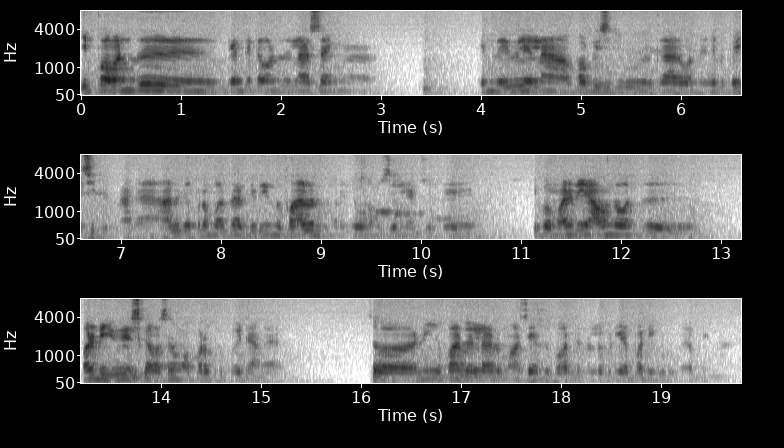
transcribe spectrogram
இப்போ வந்து எங்கிட்ட வந்து லாஸ்ட் டைம் இந்த இதில் எல்லாம் பப்ளிசிட்டிக்காக வந்து எங்கிட்ட பேசிகிட்டு இருந்தாங்க. அதுக்கப்புறம் பார்த்தா திடீர்னு ஃபாதருக்கு மறுபடியும் உடம்பு சரியில்லைன்னு சொல்லி இப்போ மறுபடியும் அவங்க வந்து மறுபடியும் யூஎஸ்க்கு அவசரமாக பரப்பு போயிட்டாங்க. ஸோ நீங்கள் பார்த்து எல்லாருமா சேர்ந்து பார்த்து நல்லபடியாக பண்ணி கொடுங்க அப்படின்னாங்க.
